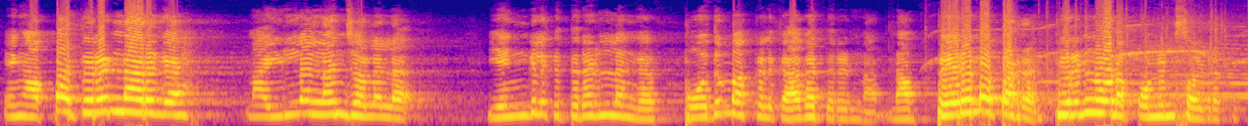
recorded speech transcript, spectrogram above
எங்க அப்பா திருடினாருங்க. நான் இல்லைன்னு சொல்லல. எங்களுக்கு திருடலங்க. பொதுமக்களுக்காக திருடினார். நான் பெருமைப்படுறேன். திருநோட பொண்ணுன்னு சொல்றது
